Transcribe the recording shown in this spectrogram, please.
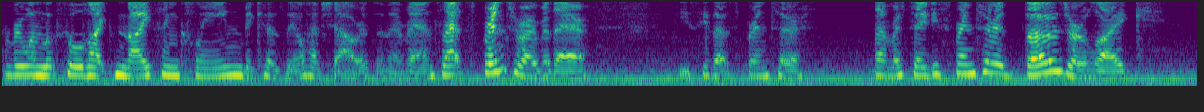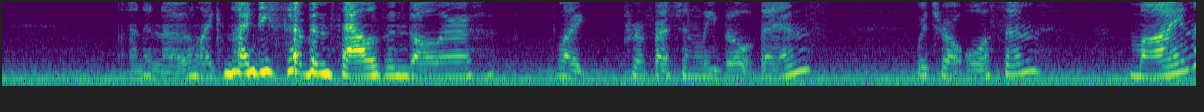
Everyone looks all like nice and clean because they all have showers in their vans. That Sprinter over there, you see that Sprinter, that Mercedes Sprinter, those are like, I don't know, like $97,000 like professionally built vans, which are awesome. Mine,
